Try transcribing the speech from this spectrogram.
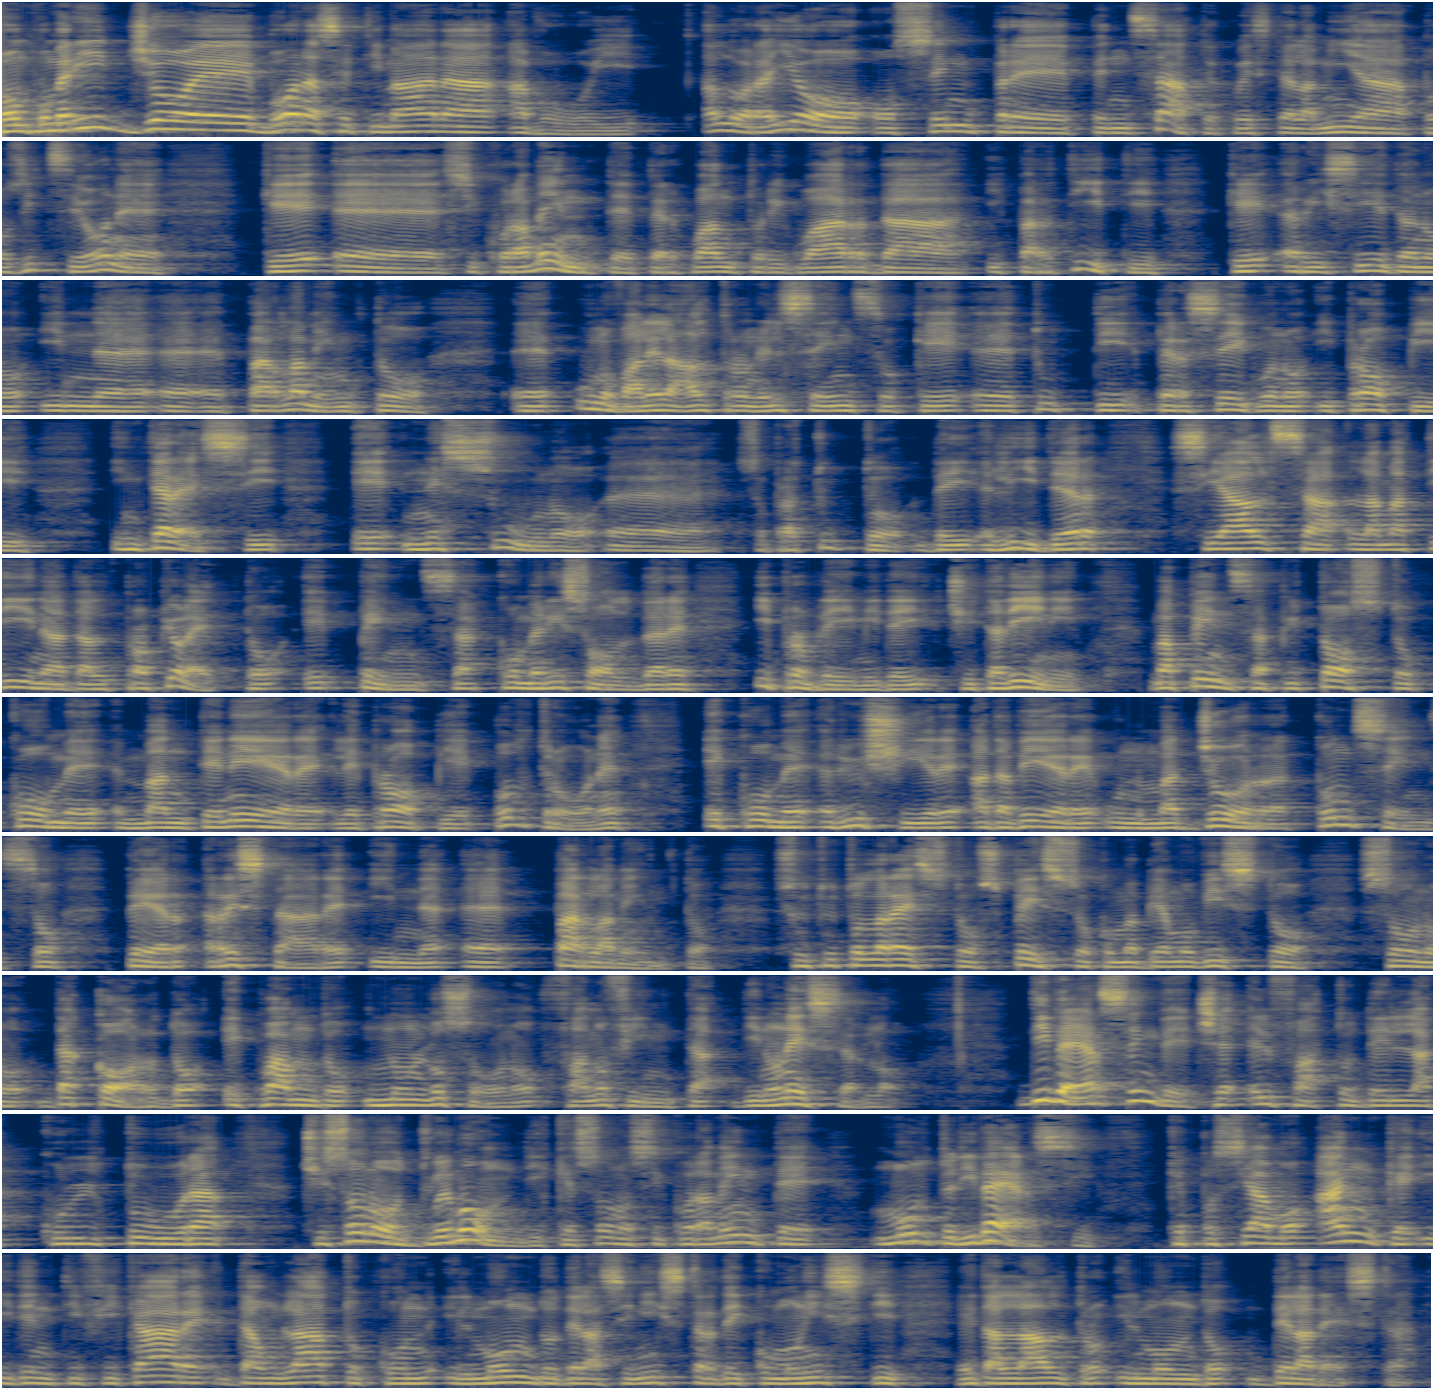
Buon pomeriggio e buona settimana a voi. Allora, io ho sempre pensato, e questa è la mia posizione, che eh, sicuramente per quanto riguarda i partiti che risiedono in eh, Parlamento, eh, uno vale l'altro nel senso che eh, tutti perseguono i propri interessi e nessuno, eh, soprattutto dei leader, si alza la mattina dal proprio letto e pensa come risolvere i problemi dei cittadini, ma pensa piuttosto come mantenere le proprie poltrone e come riuscire ad avere un maggior consenso per restare in eh, Parlamento. Su tutto il resto spesso, come abbiamo visto, sono d'accordo e quando non lo sono fanno finta di non esserlo. Diversa invece è il fatto della cultura. Ci sono due mondi che sono sicuramente molto diversi, che possiamo anche identificare da un lato con il mondo della sinistra dei comunisti e dall'altro il mondo della destra.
